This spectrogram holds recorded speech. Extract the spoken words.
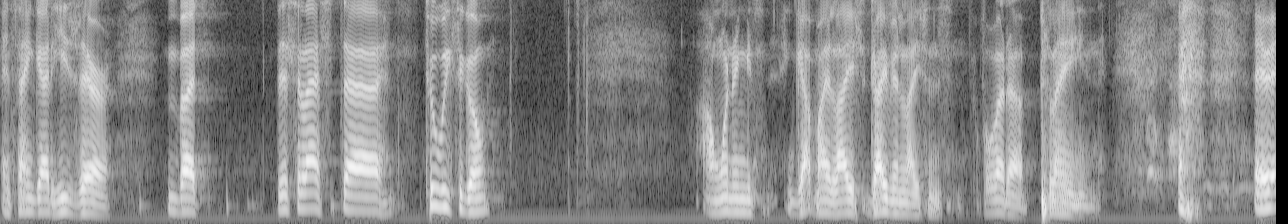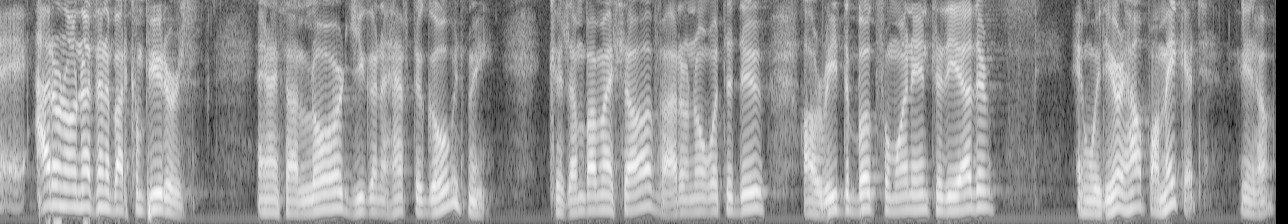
And thank God He's there. But this last uh, two weeks ago, I went and got my license, driving license. What a plane. Eh, eh, I don't know nothing about computers. And I thought, Lord, you're going to have to go with me because I'm by myself. I don't know what to do. I'll read the book from one end to the other. And with your help, I'll make it, you know.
